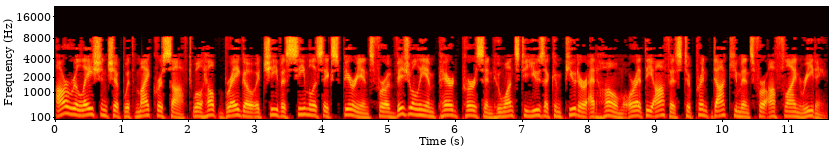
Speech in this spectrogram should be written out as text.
Our relationship with Microsoft will help Braigo achieve a seamless experience for a visually impaired person who wants to use a computer at home or at the office to print documents for offline reading."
